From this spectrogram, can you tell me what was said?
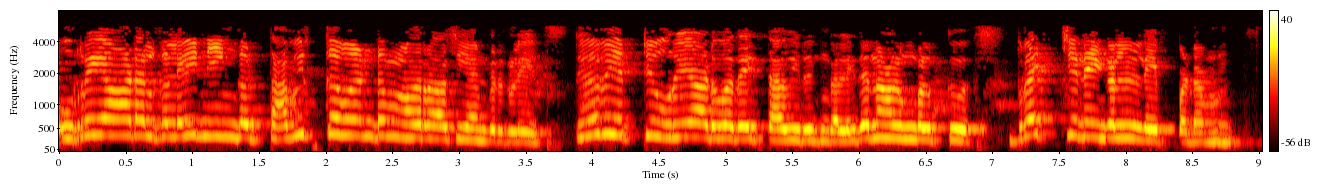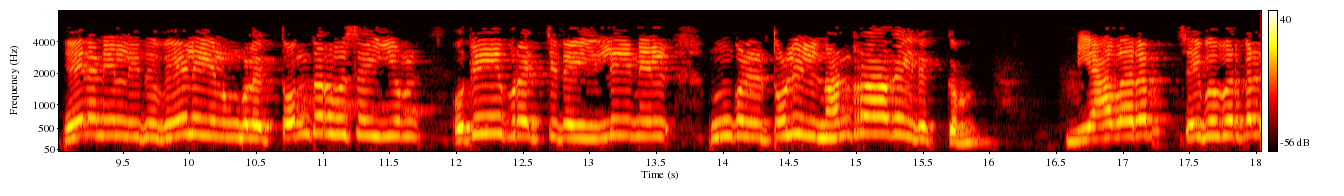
உரையாடல்களை நீங்கள் தவிர்க்க வேண்டும் மகராசி அன்பர்களே. தேவையற்று உரையாடுவதை தவிருங்கள். இதனால் உங்களுக்கு பிரச்சனைகள் ஏற்படும். ஏனெனில் இது வேலையில் உங்களை தொந்தரவு செய்யும். ஒரே பிரச்சனை இல்லையெனில் உங்கள் தொழில் நன்றாக இருக்கும். வியாபாரம் செய்பவர்கள்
